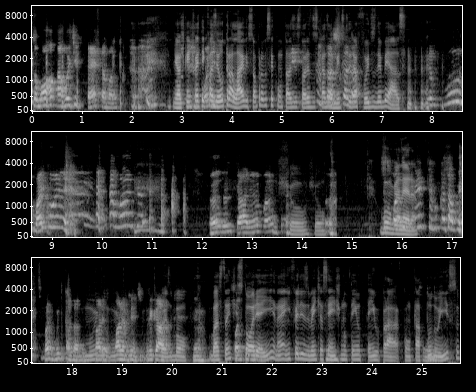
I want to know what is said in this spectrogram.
Tomou arroz de festa, mano. Eu acho que a gente vai ter que fazer outra live só pra você contar as histórias dos casamentos que você já foi dos DBAs. Uh, vai correr! Mano, caramba! Show, show. Bom, galera. Teve um casamento. Mano, muito casamento. Muito, valeu, muito, valeu, gente. Obrigado. Bom, é. bastante Pode história aí, né? Infelizmente, assim, a gente não tem o tempo para contar Sim. tudo isso.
